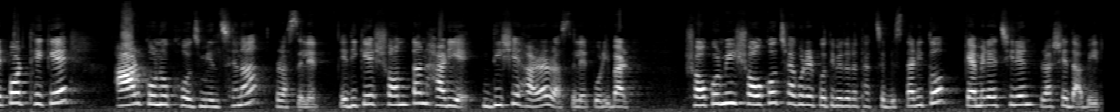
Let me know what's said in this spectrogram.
এরপর থেকে আর কোনো খোঁজ মিলছে না রাসেলের। এদিকে সন্তান হারিয়ে দিশেহারা রাসেলের পরিবার। সহকর্মী শওকত সাগরের প্রতিবেদনে থাকছে বিস্তারিত। ক্যামেরায় ছিলেন রাশেদ আবির।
